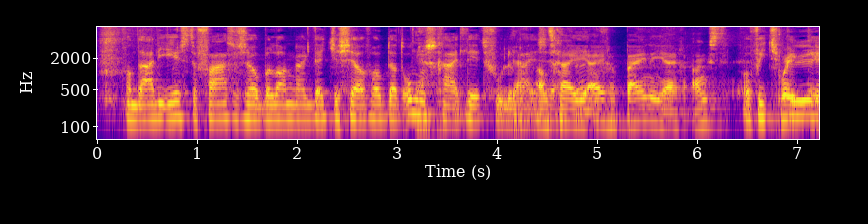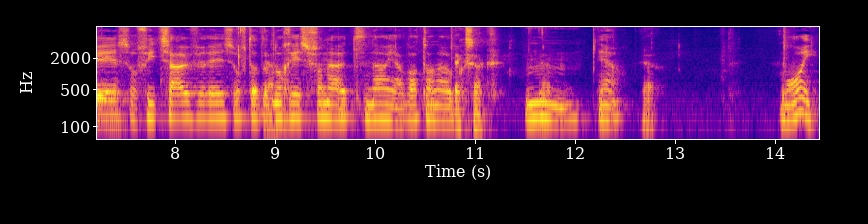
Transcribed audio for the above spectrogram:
Vandaar die eerste fase zo belangrijk dat je zelf ook dat onderscheid leert voelen Ja, bij jezelf. anders ga je je eigen pijn en je eigen angst. Of iets puur is, of iets zuiver is, of dat het Ja. nog is vanuit, nou ja, wat dan ook. Exact. Mm, ja. Ja. Mooi.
